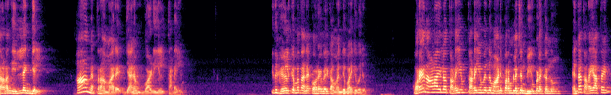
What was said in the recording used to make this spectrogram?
തടഞ്ഞില്ലെങ്കിൽ ആ മെത്രാന്മാരെ ജനം വഴിയിൽ തടയും. ഇത് കേൾക്കുമ്പോൾ തന്നെ കുറേ പേര് കമന്റുമായിട്ട് വരും. കുറേ നാളായല്ലോ തടയും തടയും എന്ന് മാണിപ്പറമ്പിളച്ചൻ വീമ്പിളക്കുന്നു എന്താ തടയാത്തെ?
